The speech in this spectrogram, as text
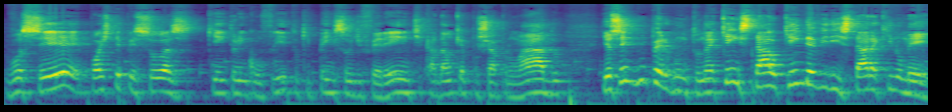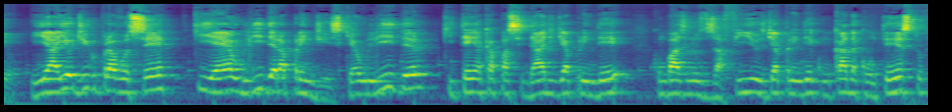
você pode ter pessoas que entram em conflito, que pensam diferente, cada um quer puxar para um lado. E eu sempre me pergunto, né, quem está ou quem deveria estar aqui no meio? E aí eu digo para você que é o líder aprendiz, que é o líder que tem a capacidade de aprender com base nos desafios, de aprender com cada contexto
